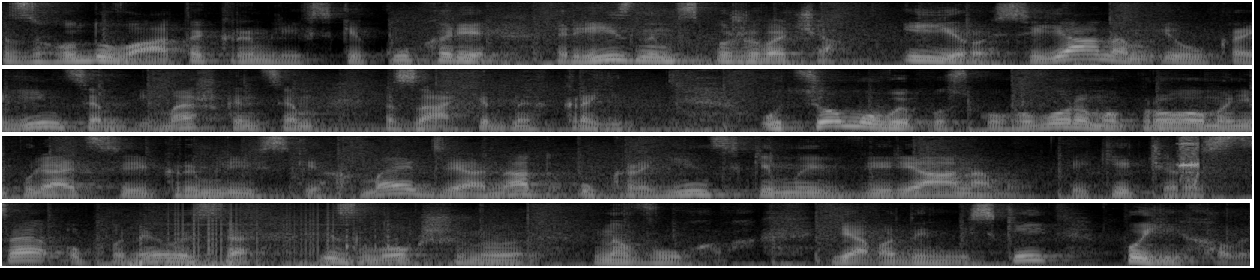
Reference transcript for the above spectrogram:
згодувати кремлівські кухарі різним споживачам і росіянам, і українцям, і мешканцям західних країн. У цьому випуску говоримо про маніпуляції кремлівських медіа над українськими вірянами, які через це опинилися із локшиною на вухах. Я Вадим Міський. Поїхали.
